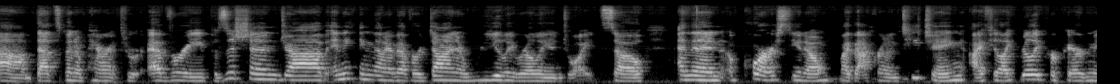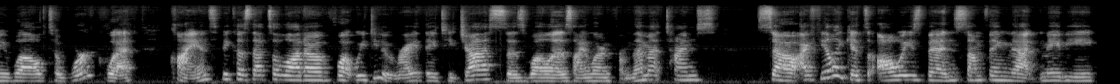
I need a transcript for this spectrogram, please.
Um, that's been apparent through every position, job, anything that I've ever done, I really, really enjoyed. So, and then of course, you know, my background in teaching, I feel like really prepared me well to work with clients because that's a lot of what we do, right? They teach us as well as I learn from them at times so I feel like it's always been something that maybe,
